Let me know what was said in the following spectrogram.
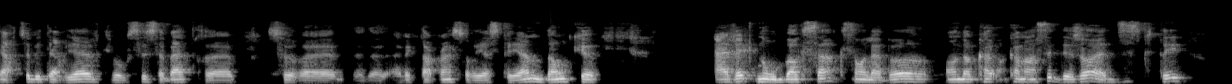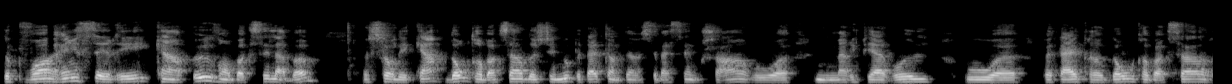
et Arthur Beterbiev qui va aussi se battre euh, sur euh, avec Top Rank sur ESPN. Donc, euh, avec nos boxeurs qui sont là-bas, on a co- commencé déjà à discuter de pouvoir insérer quand eux vont boxer là-bas sur les cartes d'autres boxeurs de chez nous, peut-être comme un Sébastien Bouchard ou une Marie-Pierre Roule ou peut-être d'autres boxeurs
